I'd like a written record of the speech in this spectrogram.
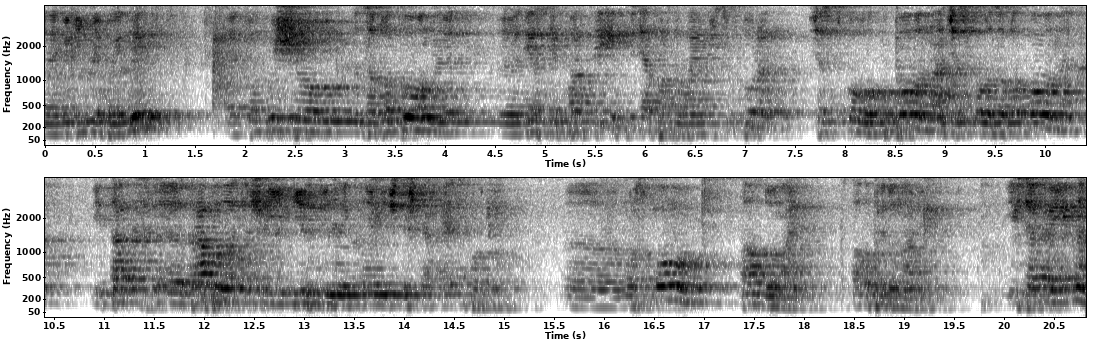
е, великої війни, е, тому що заблоковані е, Одеські порти, вся портова інфраструктура частково окупована, частково заблокована. І так е, трапилося, що єдиний економічний шлях експорту обов'язково став Дунай, стало Придунав'я. І вся країна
